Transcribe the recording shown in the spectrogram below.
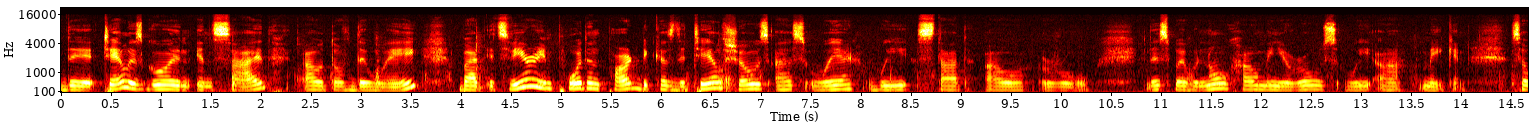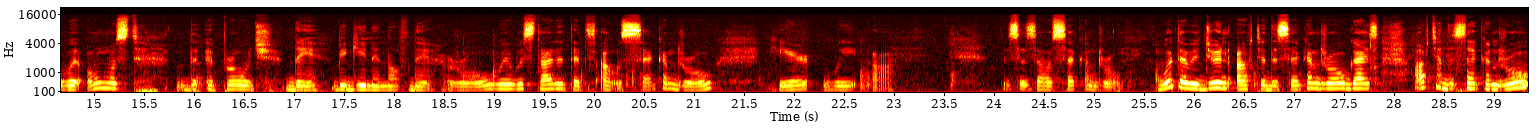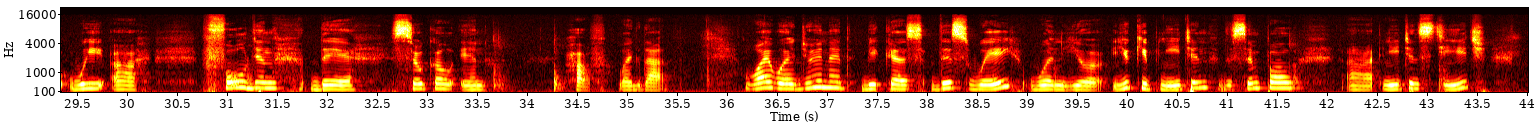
the tail is going inside out of the way but it's very important part because the tail shows us where we start our row. This way we know how many rows we are making. So we almost the approach the beginning of the row where we started that's our second row. Here we are. This is our second row what are we doing after the second row, guys? After the second row, we are folding the circle in half, like that. Why we're doing it? Because this way, when you you keep knitting the simple uh, knitting stitch,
